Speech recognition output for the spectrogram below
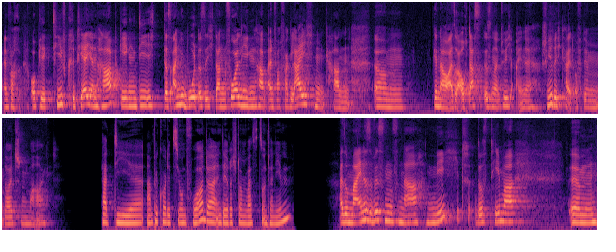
einfach objektiv Kriterien habe, gegen die ich das Angebot, das ich dann vorliegen habe, einfach vergleichen kann. Ähm, genau, also auch das ist natürlich eine Schwierigkeit auf dem deutschen Markt. Hat die Ampelkoalition vor, da in der Richtung was zu unternehmen? Also meines Wissens nach nicht. Das Thema ähm,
